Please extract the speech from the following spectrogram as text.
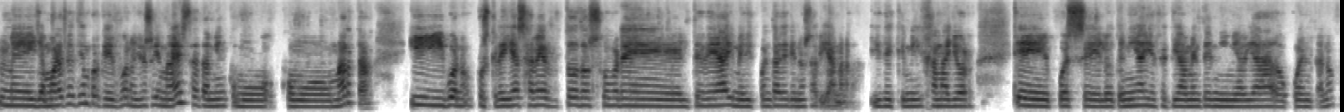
me llamó la atención porque, bueno, yo soy maestra también como, como Marta y, bueno, pues creía saber todo sobre el TDA y me di cuenta de que no sabía nada y de que mi hija mayor eh, pues eh, lo tenía y efectivamente ni me había dado cuenta, ¿no?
